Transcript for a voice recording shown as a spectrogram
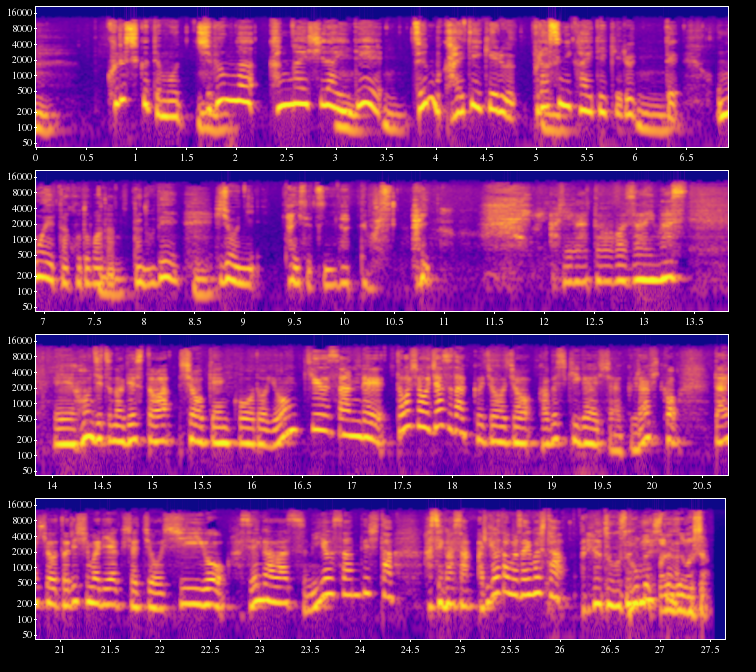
苦しくても自分が考え次第で全部変えていける、プラスに変えていけるって思えた言葉だったので、非常に大切になってます。はい。はい、ありがとうございます。えー、本日のゲストは、証券コード4930、東証ジャスダック上場、株式会社グラフィコ、代表取締役社長 CEO、長谷川澄代さんでした。長谷川さん、ありがとうございました。ありがとうございました。ありがとうございました。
